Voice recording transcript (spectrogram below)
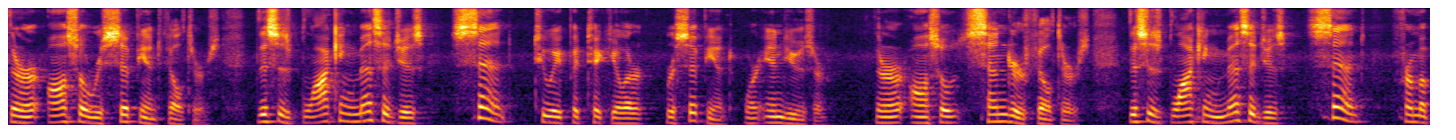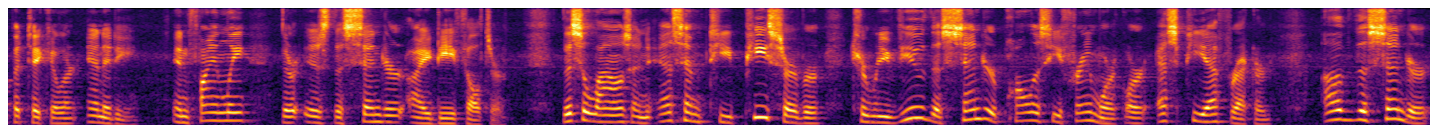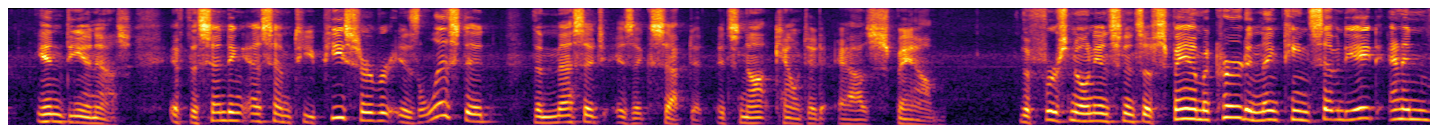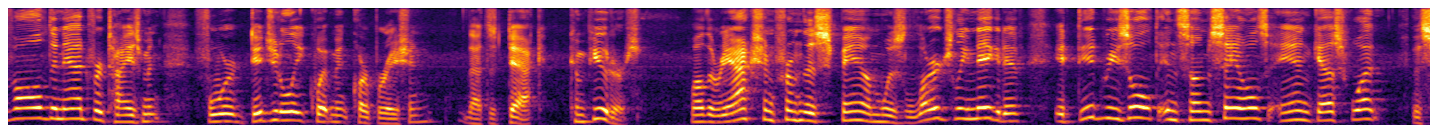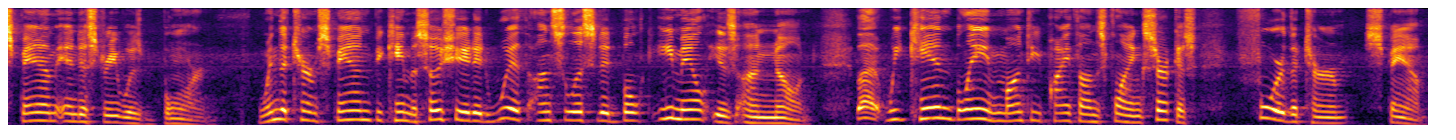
There are also recipient filters. This is blocking messages sent to a particular recipient or end user. There are also sender filters. This is blocking messages sent from a particular entity. And finally, there is the sender ID filter. This allows an SMTP server to review the sender policy framework or SPF record of the sender in DNS. If the sending SMTP server is listed, the message is accepted. It's not counted as spam. The first known instance of spam occurred in 1978 and involved an advertisement for Digital Equipment Corporation, that's DEC, computers. While the reaction from this spam was largely negative, it did result in some sales, and guess what? The spam industry was born. When the term spam became associated with unsolicited bulk email is unknown but we can blame Monty Python's Flying Circus for the term spam.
